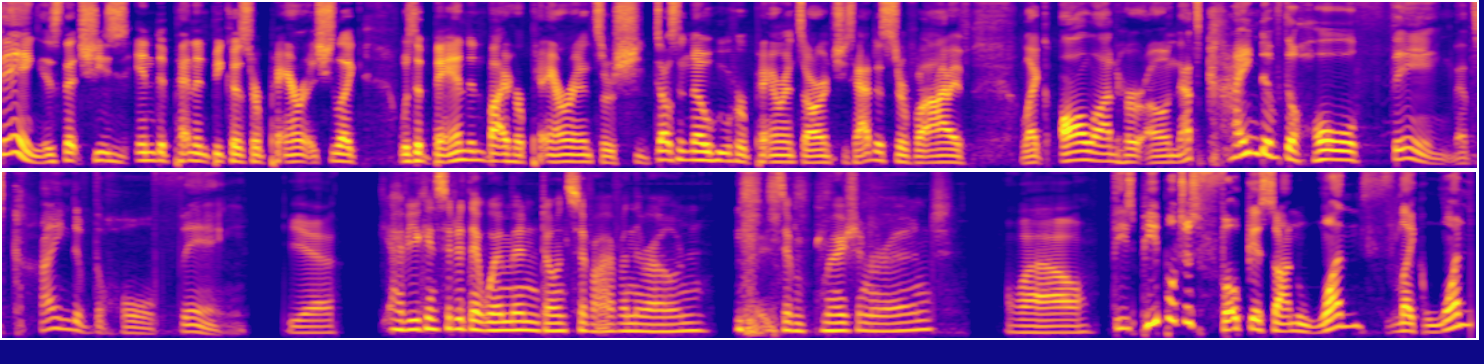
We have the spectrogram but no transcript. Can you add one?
thing is that she's independent because her parents she like was abandoned by her parents or she doesn't know who her parents are and she's had to survive like all on her own that's kind of the whole thing that's kind of the whole thing Yeah. Have you considered that women don't survive on their own? It's immersion around. Wow. these people just focus on one th- like one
